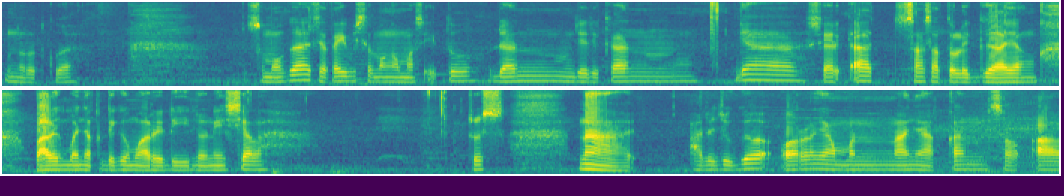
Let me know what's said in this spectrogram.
menurut gua semoga RCTI bisa mengemas itu dan menjadikan ya seri A salah satu liga yang paling banyak digemari di Indonesia lah. Terus nah ada juga orang yang menanyakan soal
